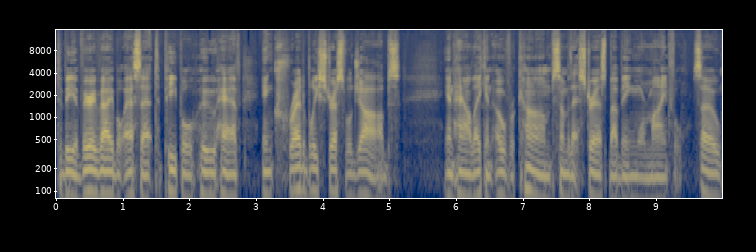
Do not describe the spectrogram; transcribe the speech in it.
to be a very valuable asset to people who have incredibly stressful jobs and how they can overcome some of that stress by being more mindful. So,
